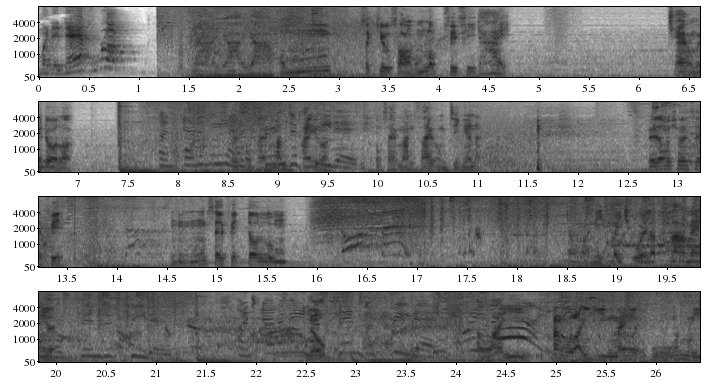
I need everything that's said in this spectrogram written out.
ไม่ได้แดกผมหรอกอย่าอย่าอย่าผมสกิลสองผมหลบซีซีได้ แช่ผมไม่โดนหรอก An enemy เฮ้ย has สงสัยหมัน been ไส้ว่ะ defeated. สงสัยหมันไส้ผมจริงนะนะ เฮ้ยต้องมาช่วยเซฟิตอื้อหือเซฟิตโดนลุม จังหวะนี้ไม่ช่วยแล้วฆ่าแม่งเลย Has been defeated. An enemy has been defeated. อะไรอะไรยิงแม่งเลยโอ้โหมันมี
